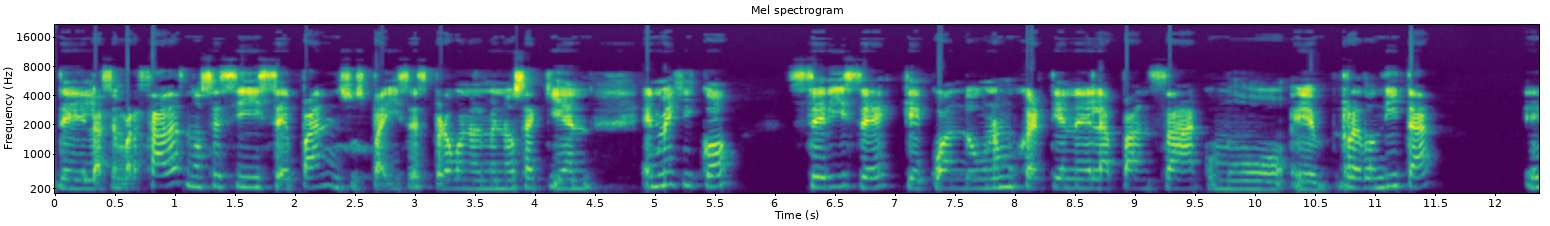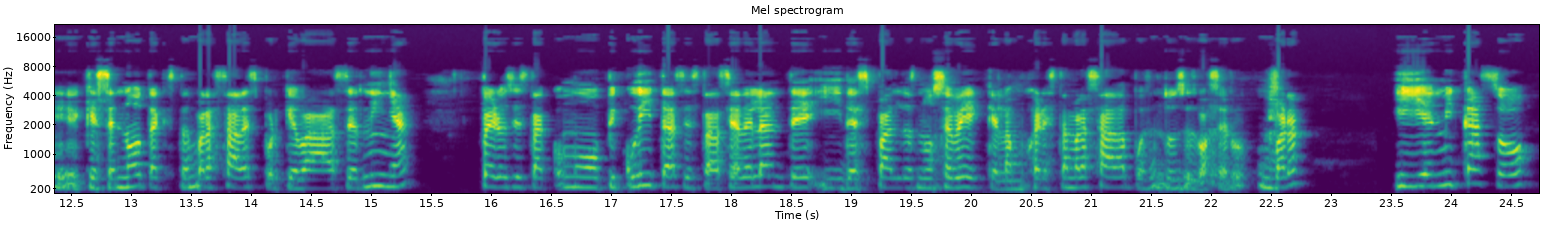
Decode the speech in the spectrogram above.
de las embarazadas. No sé si sepan en sus países, pero bueno, al menos aquí en, en México se dice que cuando una mujer tiene la panza como eh, redondita, eh, que se nota que está embarazada es porque va a ser niña, pero si está como picudita, si está hacia adelante y de espaldas no se ve que la mujer está embarazada, pues entonces va a ser un varón. Y en mi caso,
